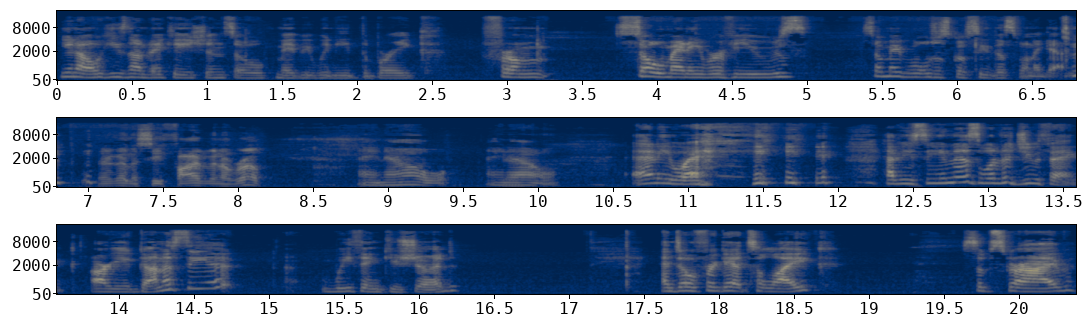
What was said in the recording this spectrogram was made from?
you know, he's on vacation, so maybe we need the break from so many reviews. So maybe we'll just go see this one again. They're gonna see five in a row. I know. I Yeah. know. Anyway, have you seen this? What did you think? Are you gonna see it? We think you should. And don't forget to like, subscribe,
